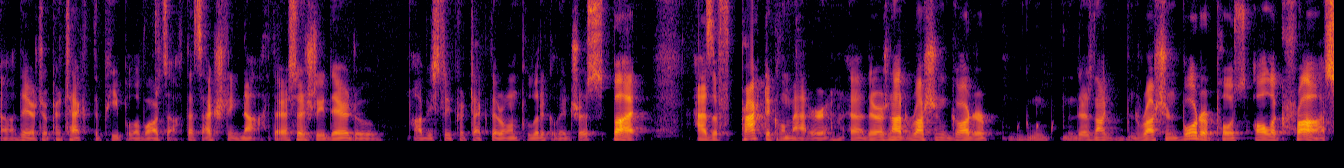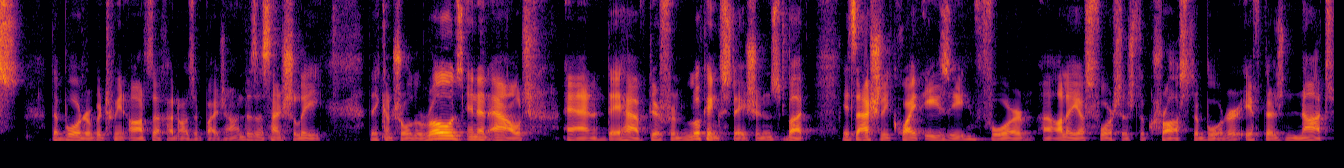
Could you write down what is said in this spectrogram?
uh, there to protect the people of Artsakh. That's actually not. They're essentially there to obviously protect their own political interests, but as a practical matter, uh, there's not Russian border, there's not Russian border posts all across the border between Artsakh and Azerbaijan. There's essentially they control the roads in and out and they have different looking stations, but it's actually quite easy for uh, Aliyev's forces to cross the border if there's not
